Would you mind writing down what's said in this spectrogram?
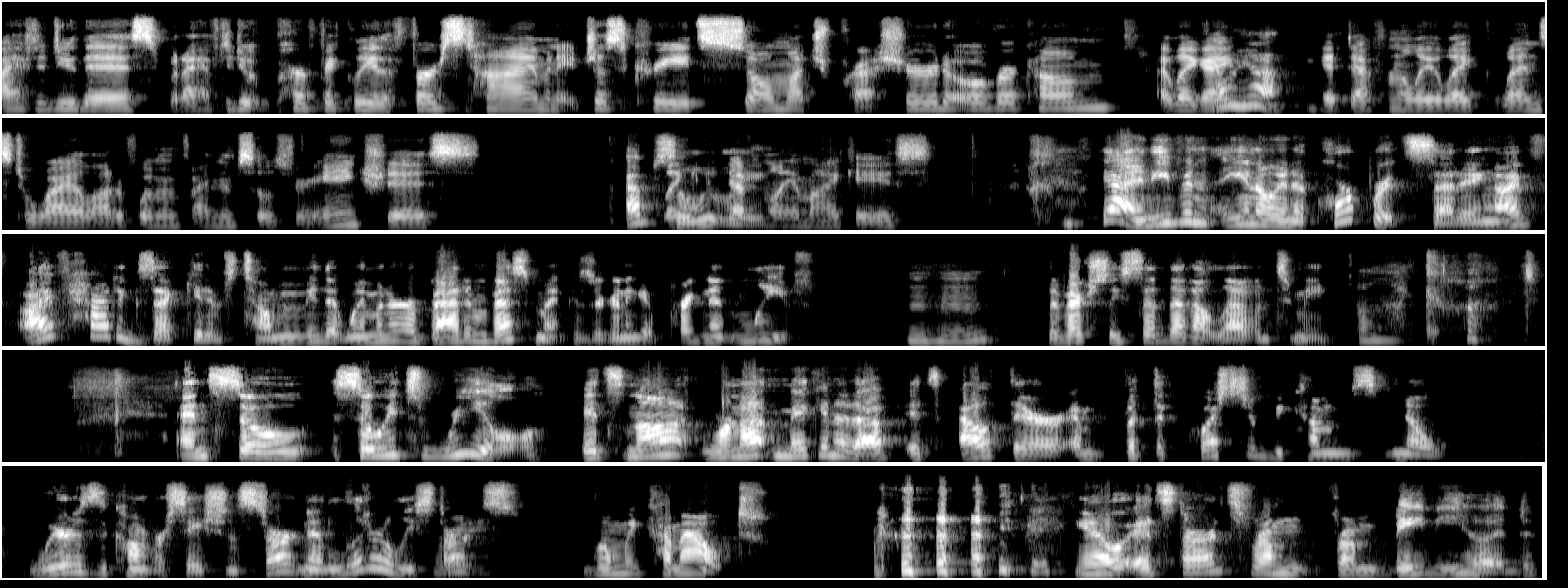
I have to do this, but I have to do it perfectly the first time and it just creates so much pressure to overcome. I like I oh yeah, it definitely like lends to why a lot of women find themselves very anxious. absolutely. Like definitely in my case. Yeah, and even you know in a corporate setting, I've I've had executives tell me that women are a bad investment because they're going to get pregnant and leave. Mm-hmm. They've actually said that out loud to me. Oh my god. And so so it's real. It's not we're not making it up. It's out there. And but the question becomes you know where does the conversation start? And it literally starts when we come out. You know it starts from from babyhood.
